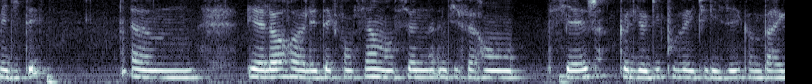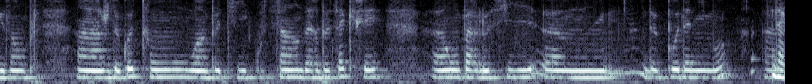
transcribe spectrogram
méditer. Euh, et alors, euh, les textes anciens mentionnent différents sièges que le yogi pouvait utiliser, comme par exemple un linge de coton ou un petit coussin d'herbe sacrée. Euh, on parle aussi euh, de peaux d'animaux euh,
